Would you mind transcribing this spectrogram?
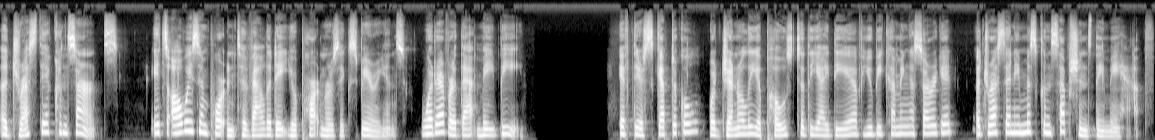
Address their concerns. It's always important to validate your partner's experience, whatever that may be. If they're skeptical or generally opposed to the idea of you becoming a surrogate, address any misconceptions they may have.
